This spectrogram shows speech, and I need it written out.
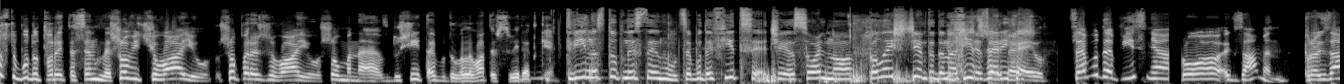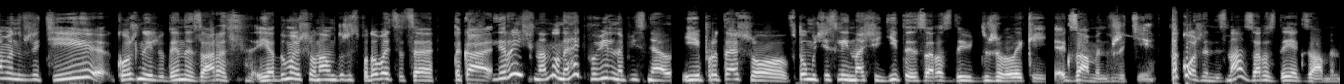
Просто буду творити сингли, що відчуваю, що переживаю, що в мене в душі, та й буду виливати в свої рядки. Твій наступний сингл це буде фіт чи сольно? Коли з чим ти до нас ще? Хейл. Це буде пісня про екзамен. Про екзамен в житті кожної людини зараз. Я думаю, що нам дуже сподобається. Це така лірична, ну не геть повільна пісня, і про те, що в тому числі наші діти зараз здають дуже великий екзамен в житті. Та кожен із нас зараз здає екзамен,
